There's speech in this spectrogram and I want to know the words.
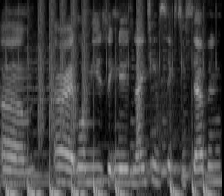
Um. All right, little music news. 1967.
